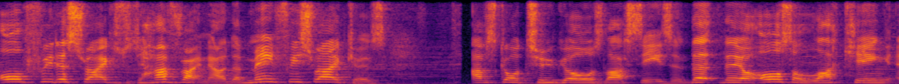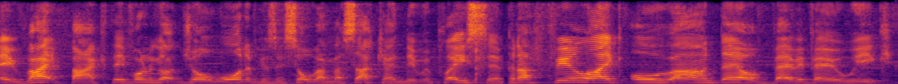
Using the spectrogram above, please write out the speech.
all three of the strikers you have right now, the main three strikers, have scored two goals last season. That they are also lacking a right back. They've only got Joe Warden because they sold Wan-Bissaka and didn't replace him. But I feel like all around they are very, very weak.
